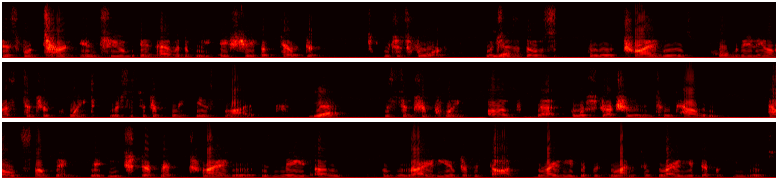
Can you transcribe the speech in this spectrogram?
this would turn into inevitably a shape of character, which is four, which Yeah. is those four triangles culminating on a center point, which the center point is five. yeah, The center point of that four structure in totality tells something that each different triangle is made of a variety of different dots, a variety of different lines, a variety of different angles.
